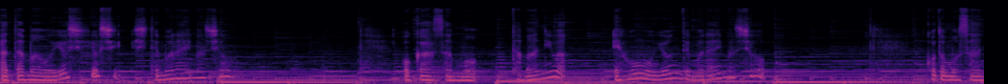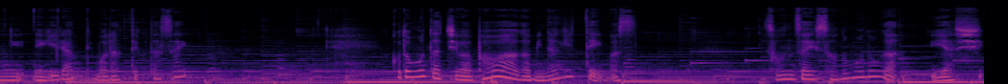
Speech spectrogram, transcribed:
頭をよしよししてもらいましょう。お母さんもたまには絵本を読んでもらいましょう。子供さんにねぎらってもらってください。子供たちはパワーがみなぎっています。存在そのものが癒し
